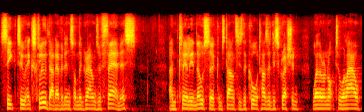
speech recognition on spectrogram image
seek to exclude that evidence on the grounds of fairness. And clearly, in those circumstances, the court has a discretion whether or not to allow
